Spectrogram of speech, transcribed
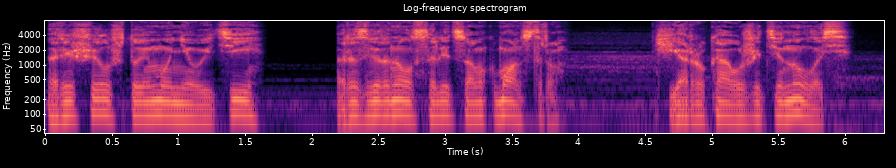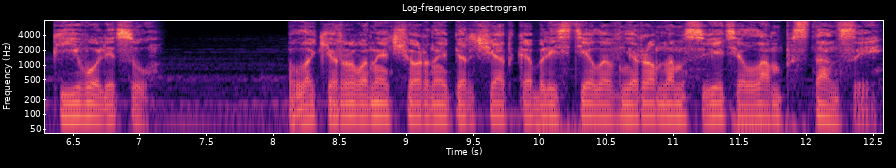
решил, что ему не уйти, развернулся лицом к монстру, чья рука уже тянулась к его лицу. Лакированная черная перчатка блестела в неровном свете ламп станции.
